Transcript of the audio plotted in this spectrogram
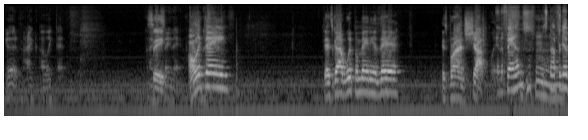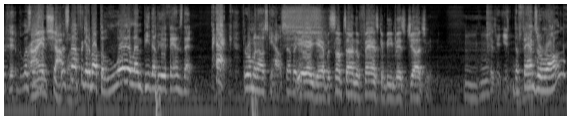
Good. I, I like that. I See, can say that. only thing that's got whipomania there is Brian Shotwell. And the fans, hmm. let's not forget. Let's Brian not, Shotwell. Let's not forget about the loyal MPWA fans that pack the Romanowski house every Yeah, yeah, but sometimes the fans can be misjudgment. Mm-hmm. It's- The fans are wrong.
